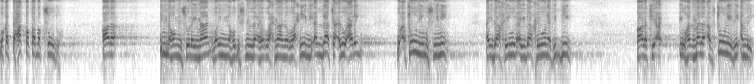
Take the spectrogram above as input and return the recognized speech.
وقد تحقق مقصوده. قال إنه من سليمان وإنه بسم الله الرحمن الرحيم ألا تعلوا علي وأتوني مسلمين. أي داخلون أي داخلون في الدين. قالت يا أيها الملأ أفتوني في أمري.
